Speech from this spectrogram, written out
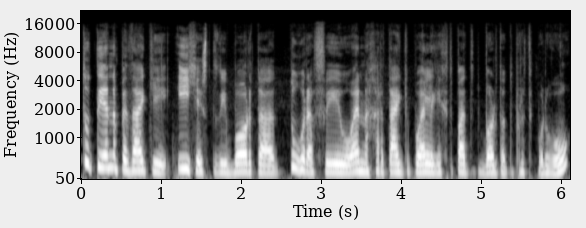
το ότι ένα παιδάκι είχε στην πόρτα του γραφείου ένα χαρτάκι που έλεγε χτυπάτε την πόρτα του Πρωθυπουργού,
